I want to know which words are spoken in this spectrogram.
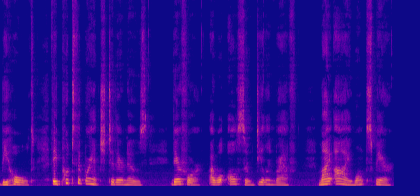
Behold, they put the branch to their nose, Therefore I will also deal in wrath. My eye won't spare,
